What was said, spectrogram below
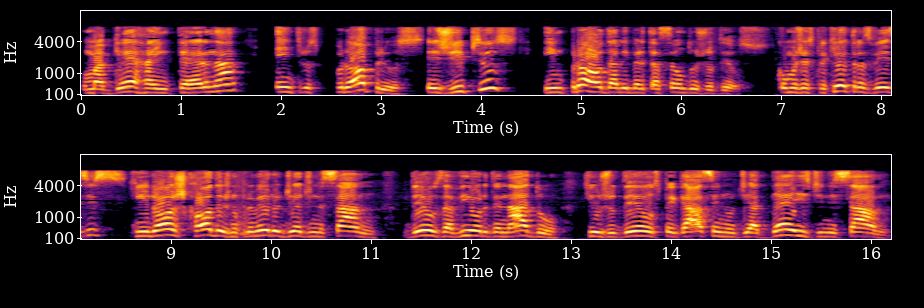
uma guerra interna entre os próprios egípcios em prol da libertação dos judeus. Como já expliquei outras vezes, que em Rosh Chodesh, no primeiro dia de Nissan, Deus havia ordenado que os judeus pegassem no dia 10 de Nissan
